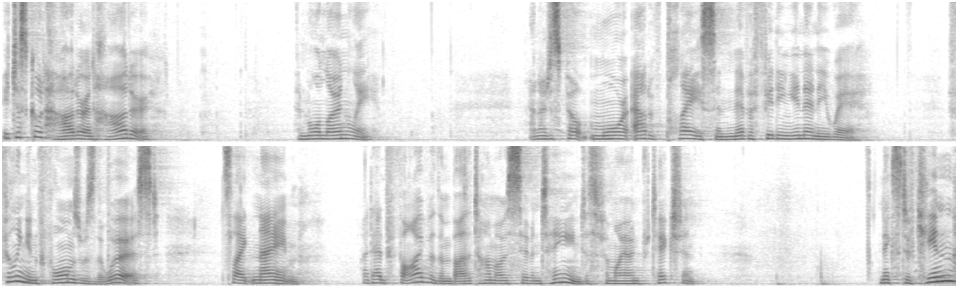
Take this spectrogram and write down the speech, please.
it just got harder and harder and more lonely. And I just felt more out of place and never fitting in anywhere. Filling in forms was the worst. It's like name. I'd had five of them by the time I was 17, just for my own protection. Next of kin,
